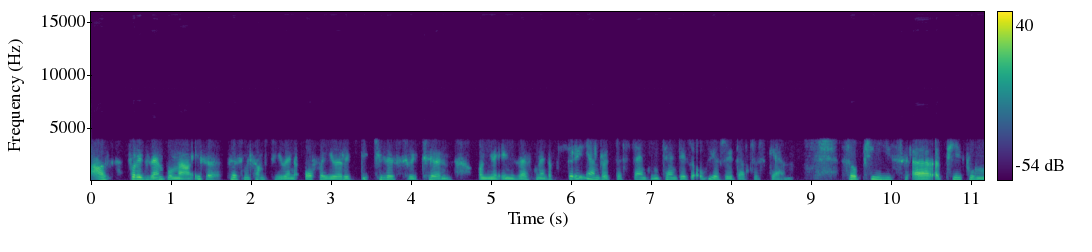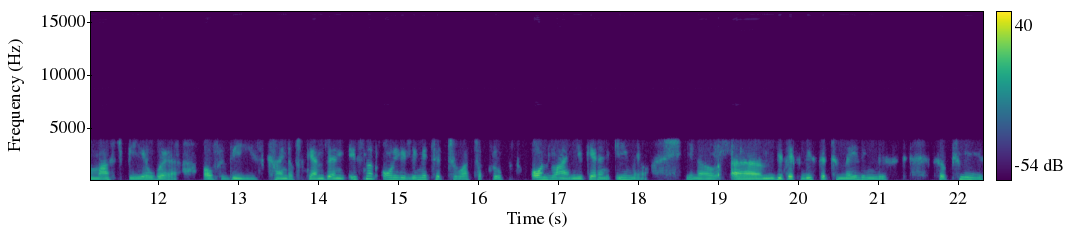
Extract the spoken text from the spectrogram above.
ask, for example, now, if a person comes to you and offer you a ridiculous return on your investment of 300% in 10 days, obviously that's a scam. So please, uh, people must be aware of these kind of scams. And it's not only limited to WhatsApp group. Online, you get an email, you know, um, you get listed to mailing list so please,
